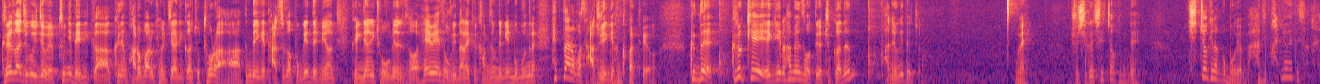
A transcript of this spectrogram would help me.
그래가지고 이제 웹툰이 되니까 그냥 바로 바로 결제하니까 좋더라. 근데 이게 다수가 보게 되면 굉장히 좋으면서 해외에서 우리나라의 그 감성적인 부분을 했다라고 해서 아주 얘기한 것 같아요. 근데 그렇게 얘기를 하면서 어때요? 주가는 반영이 되죠. 왜? 주식은 실적인데 실적이란 건 뭐예요? 많이 팔려야 되잖아요.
